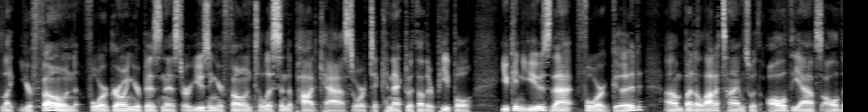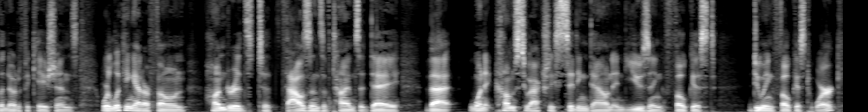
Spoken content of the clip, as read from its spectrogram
like your phone for growing your business or using your phone to listen to podcasts or to connect with other people you can use that for good um, but a lot of times with all of the apps all of the notifications we're looking at our phone hundreds to thousands of times a day that when it comes to actually sitting down and using focused, doing focused work,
